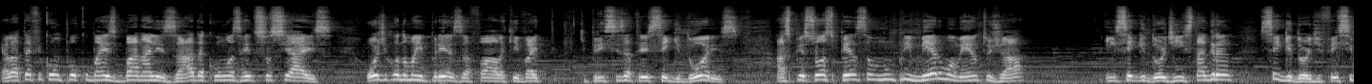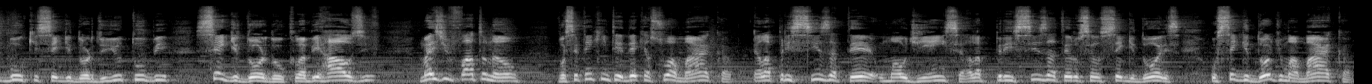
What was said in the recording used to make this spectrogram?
ela até ficou um pouco mais banalizada com as redes sociais. Hoje, quando uma empresa fala que vai que precisa ter seguidores, as pessoas pensam num primeiro momento já em seguidor de Instagram, seguidor de Facebook, seguidor do YouTube, seguidor do Clubhouse, mas de fato não. Você tem que entender que a sua marca, ela precisa ter uma audiência, ela precisa ter os seus seguidores. O seguidor de uma marca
